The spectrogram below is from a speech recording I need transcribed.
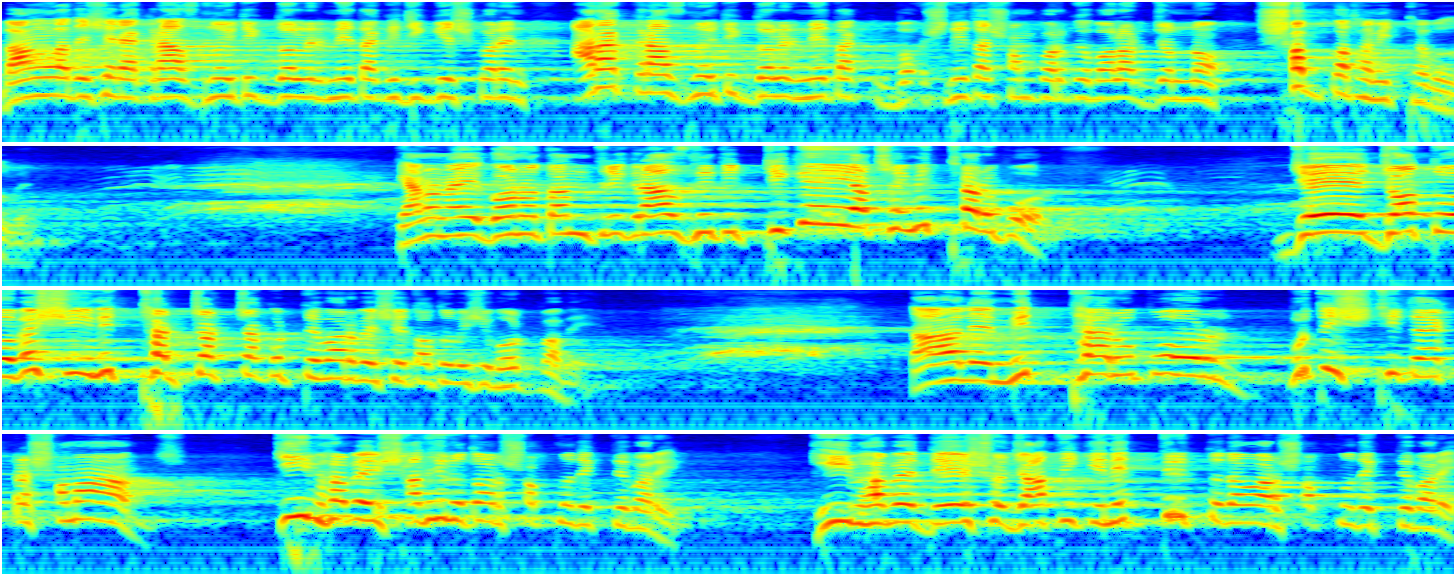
বাংলাদেশের এক রাজনৈতিক দলের নেতাকে জিজ্ঞেস করেন আর এক রাজনৈতিক দলের নেতা নেতা সম্পর্কে বলার জন্য সব কথা মিথ্যা বলবে। কেননা এই গণতান্ত্রিক রাজনীতি টিকেই আছে মিথ্যার উপর। যে যত বেশি মিথ্যার চর্চা করতে পারবে, সে তত বেশি ভোট পাবে। তাহলে মিথ্যার উপর প্রতিষ্ঠিত একটা সমাজ কীভাবে স্বাধীনতার স্বপ্ন দেখতে পারে? কীভাবে দেশ ও জাতিকে নেতৃত্ব দেওয়ার স্বপ্ন দেখতে পারে?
